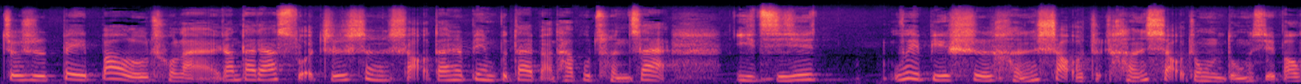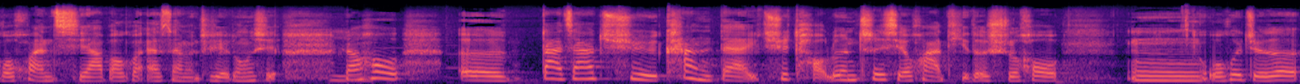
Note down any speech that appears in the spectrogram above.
就是被暴露出来，让大家所知甚少，但是并不代表它不存在，以及。未必是很少很小众的东西，包括换妻啊，包括 SM 这些东西。然后，呃，大家去看待、去讨论这些话题的时候，嗯，我会觉得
